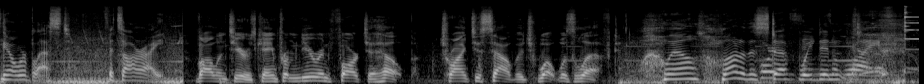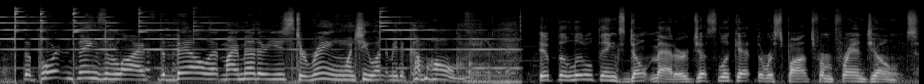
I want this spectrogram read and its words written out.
you know, we're blessed. It's all right. Volunteers came from near and far to help, trying to salvage what was left. Well, a lot of this stuff we didn't. The important things of life, the bell that my mother used to ring when she wanted me to come home. If the little things don't matter, just look at the response from Fran Jones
